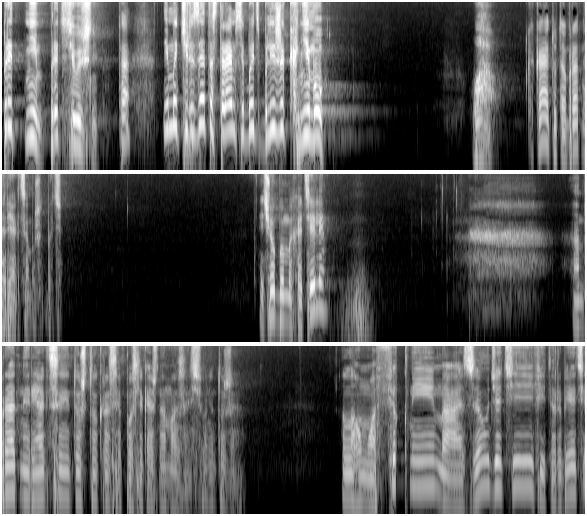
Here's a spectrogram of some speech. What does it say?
пред Ним, пред Всевышним. Да? И мы через это стараемся быть ближе к Нему. Вау! Какая тут обратная реакция может быть? И чего бы мы хотели? Обратной реакции то, что как раз я после каждого намаза сегодня тоже. Аллахум ваффикни ма зауджати фи тарбияти.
